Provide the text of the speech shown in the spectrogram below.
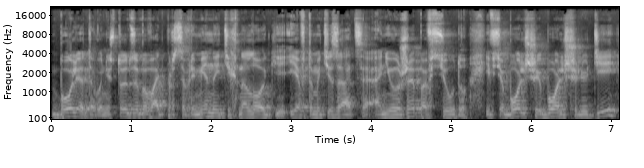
Более того, не стоит забывать про современные технологии и автоматизация. Они уже повсюду. И все больше и больше людей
